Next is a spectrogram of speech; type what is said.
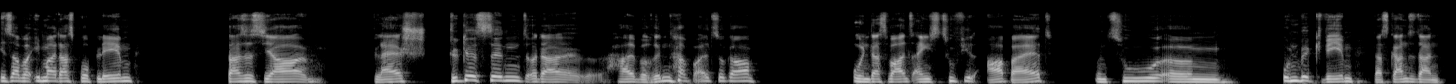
Ist aber immer das Problem, dass es ja Fleischstücke sind oder halbe Rinder bald sogar. Und das war uns eigentlich zu viel Arbeit und zu ähm, unbequem, das Ganze dann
